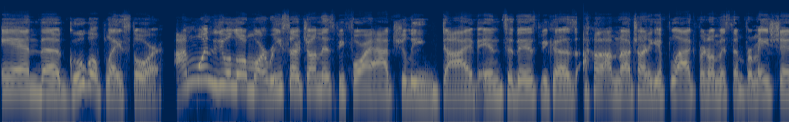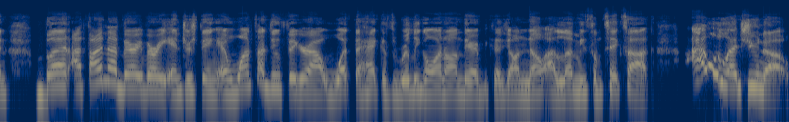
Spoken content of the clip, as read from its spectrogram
and the Google Play Store. I'm going to do a little more research on this before I actually dive into this because I'm not trying to get flagged for no misinformation. But I find that very, very interesting. And once I do figure out what the heck is really going on there, because y'all know I love me some TikTok, I will let you know.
